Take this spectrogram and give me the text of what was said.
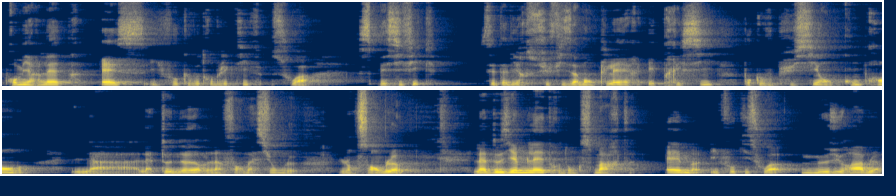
Première lettre S, il faut que votre objectif soit spécifique, c'est-à-dire suffisamment clair et précis pour que vous puissiez en comprendre la, teneur, l'information, l'ensemble. la deuxième lettre, donc SMART, M, il faut qu'il soit mesurable,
